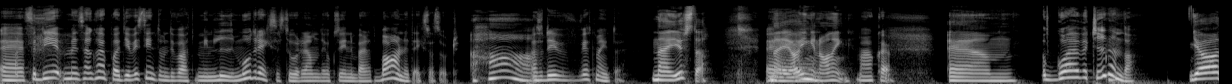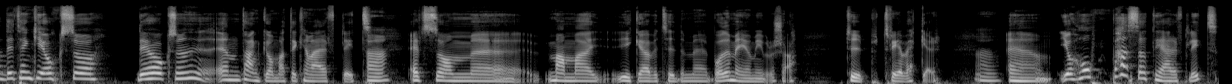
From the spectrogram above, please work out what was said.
Eh, för det, men sen kom jag på att jag visste inte om det var att min livmoder är extra stor eller om det också innebär att barnet är extra stort. Aha. Alltså det vet man ju inte. Nej, just det. Nej, jag har Eh, ingen aning. Men okej. Ehm, Gå över tiden då. ja, det tänker jag också. Det har också en, en tanke om att det kan vara ärftligt. Ja. Eftersom eh, mamma gick över tiden med både mig och min brorsa. Typ tre veckor. Ja. Ehm, jag hoppas att det är ärftligt.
